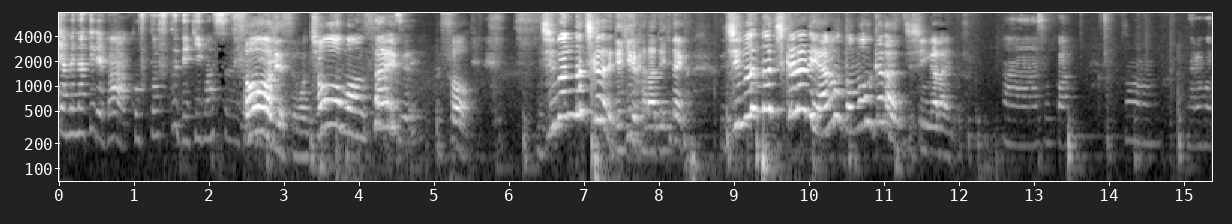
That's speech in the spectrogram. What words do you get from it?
えやめなければ克服できますよ、ね、そうです。もう長門さえそう。自分の力でできるかなできないか。自分の力でやろうと思うから自信がないんです。ああそっか、うん、なるほど。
